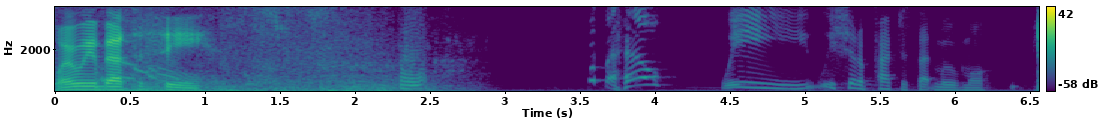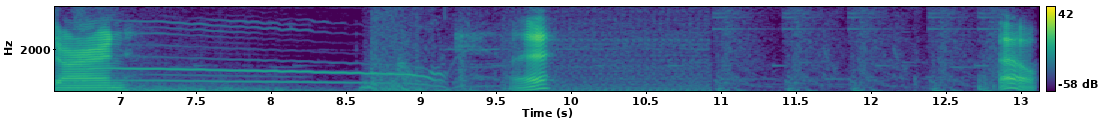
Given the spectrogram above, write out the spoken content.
What are we about to see? What the hell? We we should have practiced that move more. Darn. Eh? Oh.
